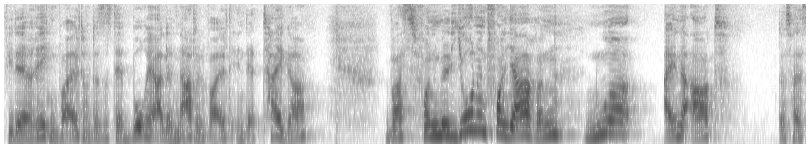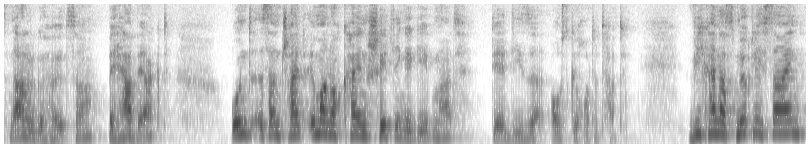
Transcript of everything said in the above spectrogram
wie der Regenwald und das ist der boreale Nadelwald in der Taiga, was von Millionen von Jahren nur eine Art, das heißt Nadelgehölzer, beherbergt und es anscheinend immer noch keinen Schädling gegeben hat, der diese ausgerottet hat. Wie kann das möglich sein?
